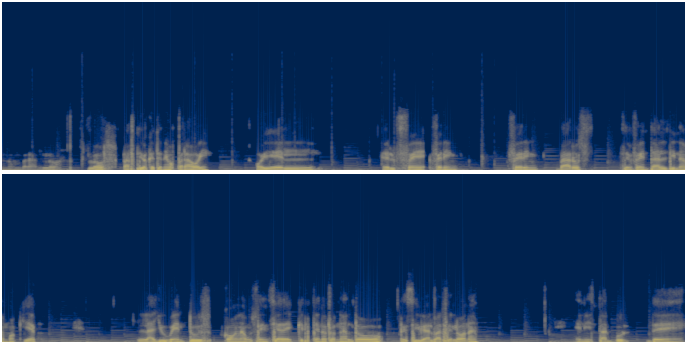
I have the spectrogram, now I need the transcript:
nombrar los, los partidos que tenemos para hoy. Hoy el, el Fe, Varos se enfrenta al Dinamo Kiev. La Juventus, con la ausencia de Cristiano Ronaldo, recibe al Barcelona. En Istanbul, de,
